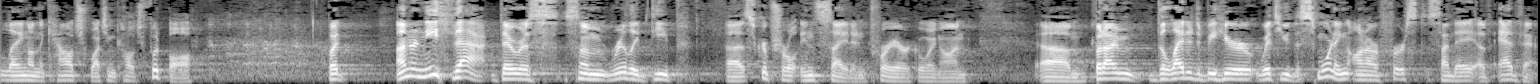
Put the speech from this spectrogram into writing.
laying on the couch watching college football. But underneath that, there was some really deep uh, scriptural insight and prayer going on. Um, but I'm delighted to be here with you this morning on our first Sunday of Advent,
